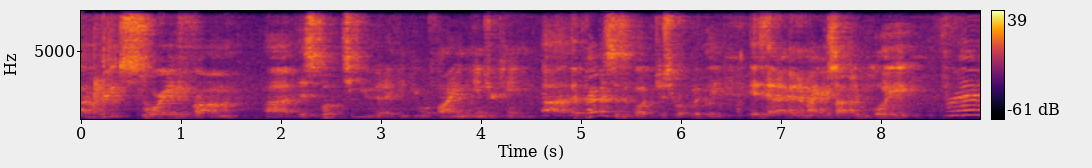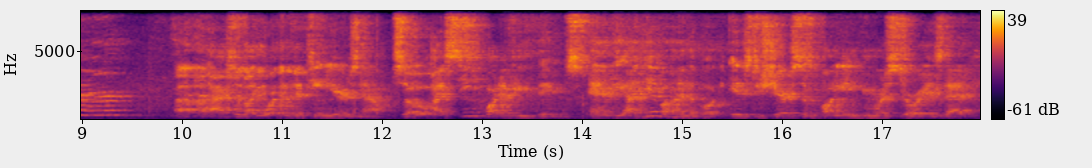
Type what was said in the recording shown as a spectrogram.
a brief story from uh, this book to you that I think you will find entertaining. Uh, the premise of the book, just real quickly, is that I've been a Microsoft employee forever. Uh, actually, like more than 15 years now. So I've seen quite a few things, and the idea behind the book is to share some funny and humorous stories that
